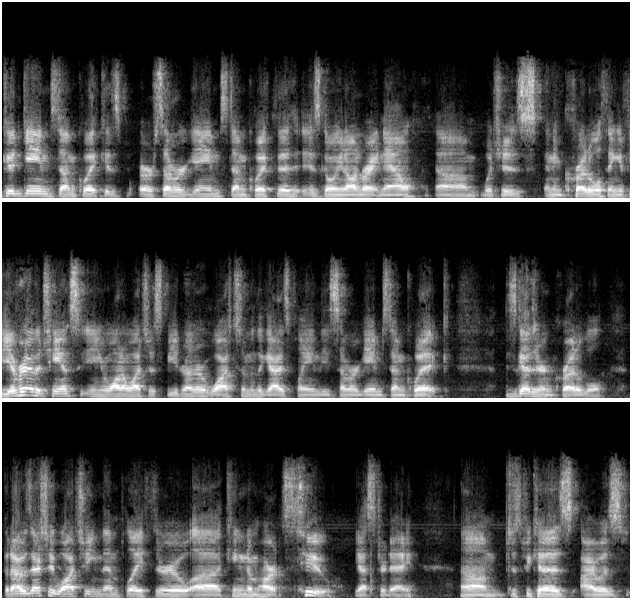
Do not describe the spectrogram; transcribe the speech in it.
good games done quick is or summer games done quick that is going on right now, um, which is an incredible thing. If you ever have a chance and you want to watch a speedrunner, watch some of the guys playing these summer games done quick. These guys are incredible. But I was actually watching them play through uh, Kingdom Hearts 2 yesterday. Um, just because I was,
